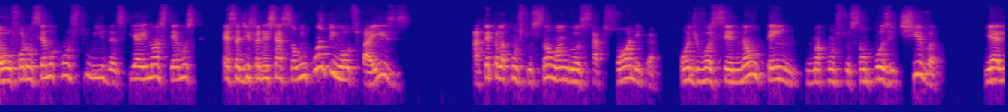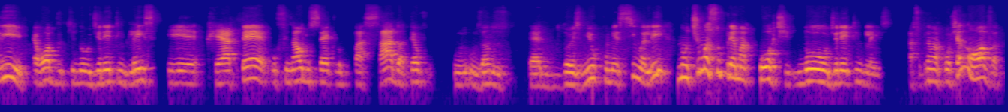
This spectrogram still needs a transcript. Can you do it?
ou foram sendo construídas. E aí nós temos essa diferenciação. Enquanto em outros países, até pela construção anglo-saxônica, onde você não tem uma construção positiva, e ali é óbvio que no direito inglês é, é até o final do século passado, até os anos é, 2000, comecinho ali, não tinha uma Suprema Corte no direito inglês. A Suprema Corte é nova,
